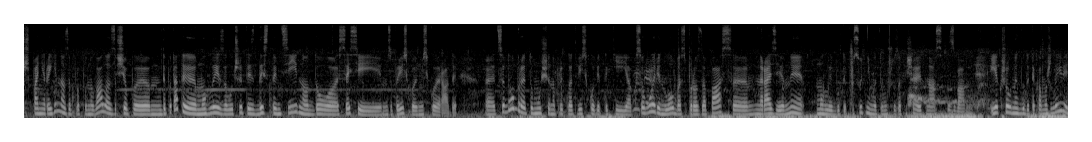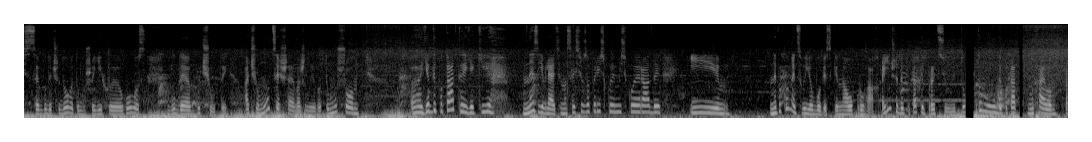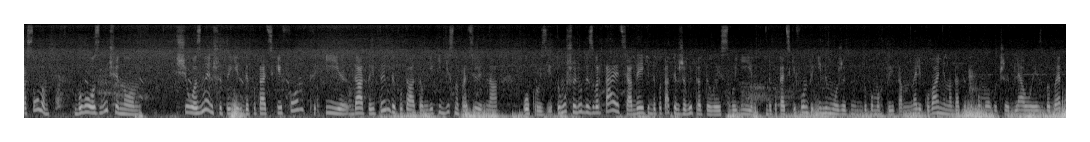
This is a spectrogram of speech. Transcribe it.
Також пані Регіна запропонувала, щоб е, депутати могли залучитись дистанційно до сесії Запорізької міської ради. Е, Це добре, тому що, наприклад, військові, такі як Согорін, Лобас, Прозапас, е, наразі не могли бути присутніми, тому що захищають нас з вами. І якщо у них буде така можливість, це буде чудово, тому що їх голос буде почутий. А чому це ще важливо? Тому що є депутати, які не з'являються на сесію Запорізької міської ради і не виконують свої обов'язки на округах, а інші депутати працюють. Тому депутат Михайлом Прасолом було озвучено, що зменшити їх депутатський фонд і дати тим депутатам, які дійсно працюють на окрузі, тому що люди звертаються, а деякі депутати вже витратили свої депутатські фонди і не можуть допомогти там на лікування, надати допомогу чи для ОСББ.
